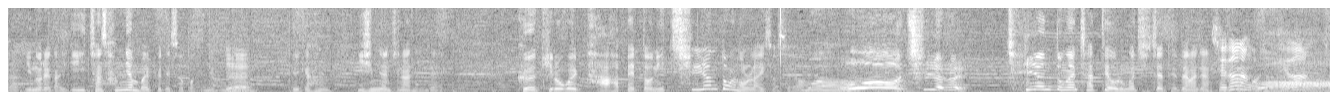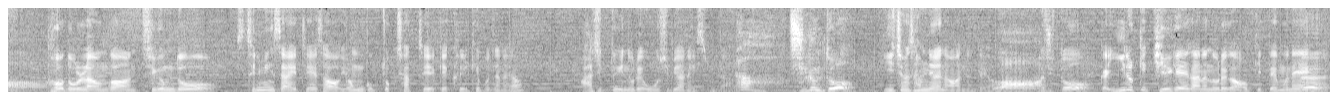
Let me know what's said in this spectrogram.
네. 이 노래가 이게 2003년 발표됐었거든요. 예. 이게 한 20년 지났는데 그 기록을 다 합했더니 7년 동안 올라 있었어요. 오, 7년을. 7년 동안 차트에 오른 건 진짜 대단하지 않습니까? 대단한 거죠. 대단한 거죠. 더 놀라운 건 지금도 스트리밍 사이트에서 영국 쪽 차트 이렇게 클릭해 보잖아요. 아직도 이 노래 50위 안에 있습니다. 아, 지금도? 2003년에 나왔는데요. 와, 아직도. 그러니까 이렇게 길게 가는 노래가 없기 때문에 네.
